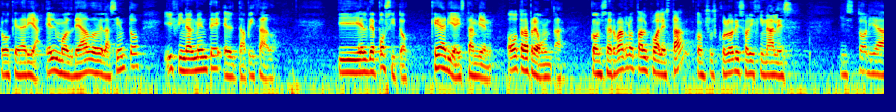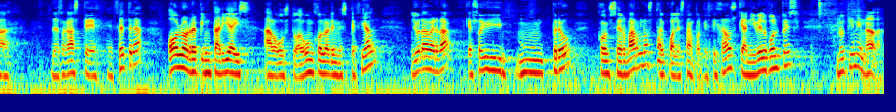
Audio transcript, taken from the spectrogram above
luego quedaría el moldeado del asiento y finalmente el tapizado. ¿Y el depósito? ¿Qué haríais también? Otra pregunta. ¿Conservarlo tal cual está, con sus colores originales, historia, desgaste, etcétera? ¿O lo repintaríais al gusto, algún color en especial? Yo la verdad que soy pro conservarlos tal cual están, porque fijaos que a nivel golpes no tiene nada.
